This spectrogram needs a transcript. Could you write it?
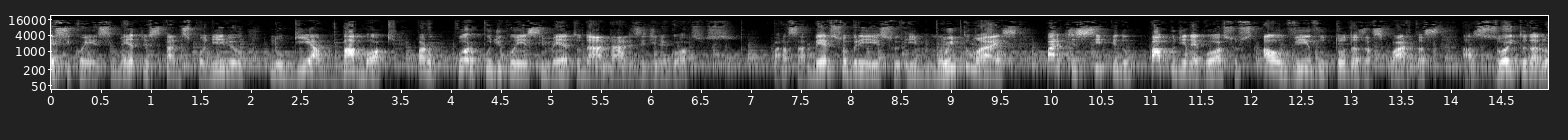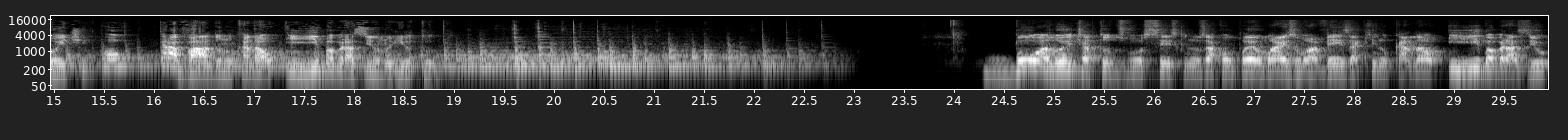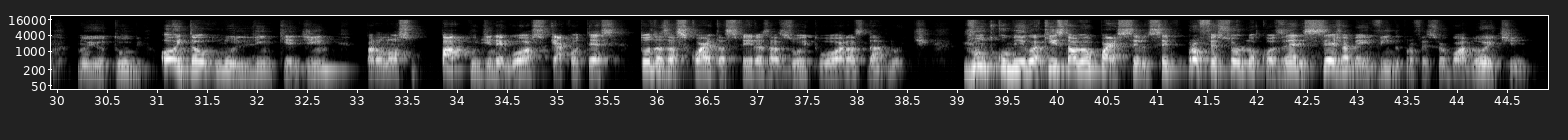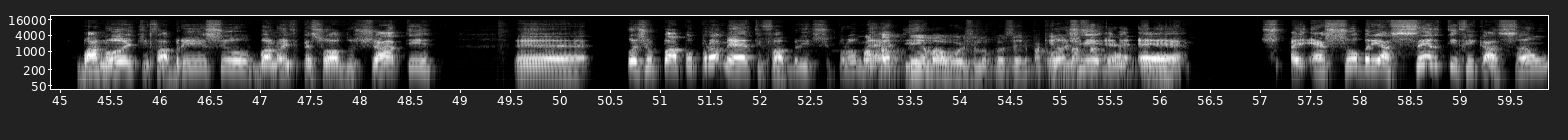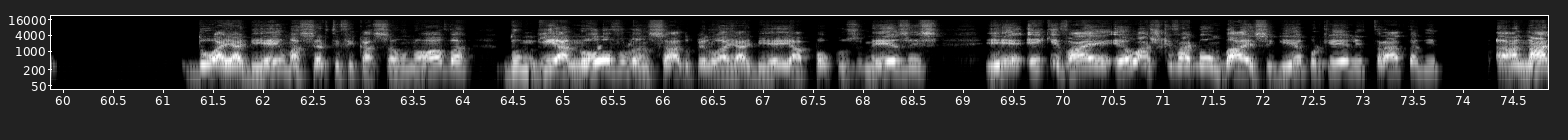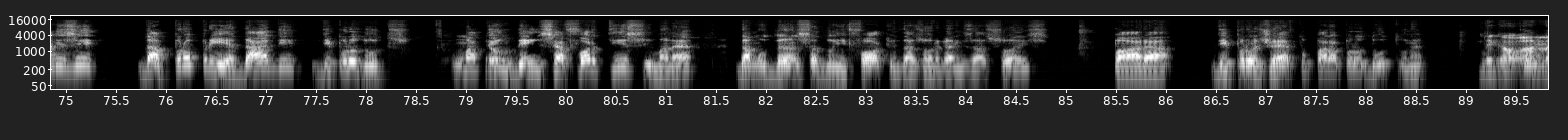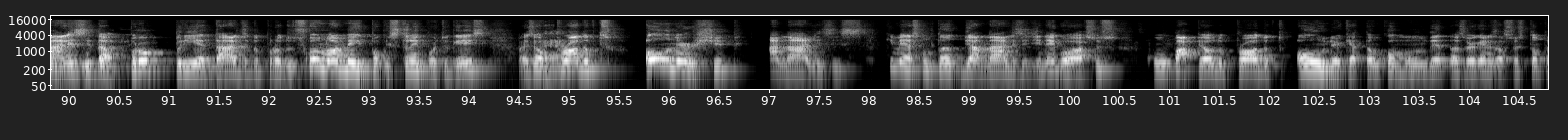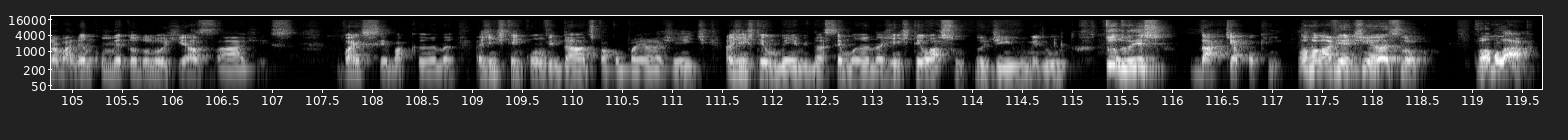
Esse conhecimento está disponível no Guia Baboc para o Corpo de Conhecimento da Análise de Negócios. Para saber sobre isso e muito mais, participe do Papo de Negócios ao vivo todas as quartas, às 8 da noite ou gravado no canal IIBA Brasil no YouTube. Boa noite a todos vocês que nos acompanham mais uma vez aqui no canal IIBA Brasil no YouTube ou então no LinkedIn para o nosso papo de negócio que acontece todas as quartas-feiras às 8 horas da noite. Junto comigo aqui está o meu parceiro de sempre, professor Locoselli. Seja bem-vindo, professor. Boa noite. Boa noite, Fabrício. Boa noite, pessoal do chat. É, Hoje o papo promete, Fabrício. Promete. Qual é o tema hoje, Lucoselli? Para quem hoje não está sabendo. É, é, é sobre a certificação do IIBA, uma certificação nova, de um guia novo lançado pelo IIBA há poucos meses e, e que vai, eu acho que vai bombar esse guia, porque ele trata de análise da propriedade de produtos uma tendência fortíssima, né, da mudança do enfoque das organizações para de projeto para produto, né? Legal, a análise da propriedade do produto. Ficou um nome meio pouco estranho em português, mas é o é. Product Ownership Analysis, que mescla um tanto de análise de negócios com o papel do Product Owner, que é tão comum dentro das organizações que estão trabalhando com metodologias ágeis vai ser bacana. A gente tem convidados para acompanhar a gente, a gente tem o meme da semana, a gente tem o assunto do dia em um minuto. Tudo isso daqui a pouquinho. Vamos rolar a vinhetinha antes, louco? Vamos lá!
